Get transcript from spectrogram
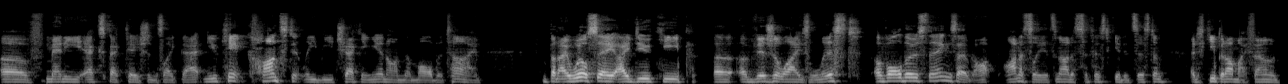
of many expectations like that. You can't constantly be checking in on them all the time but I will say I do keep a, a, visualized list of all those things. I, honestly, it's not a sophisticated system. I just keep it on my phone.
